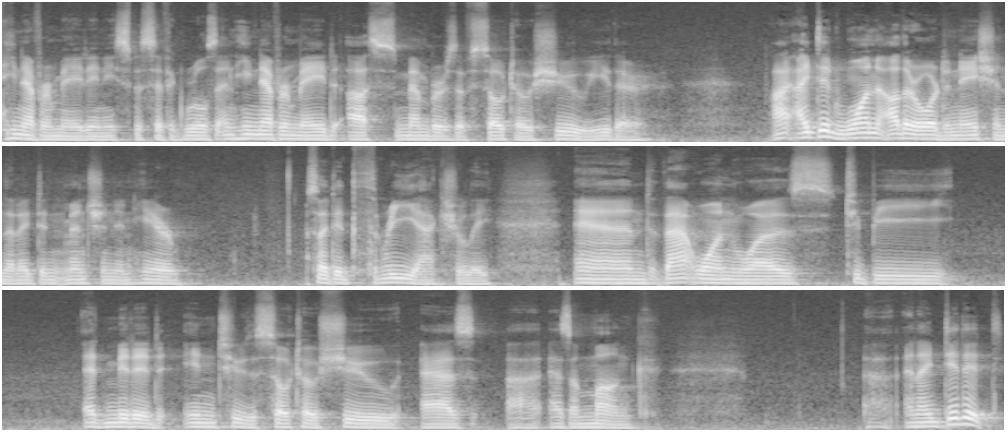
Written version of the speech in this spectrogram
he never made any specific rules, and he never made us members of Soto Shu either. I, I did one other ordination that I didn't mention in here. So I did three actually and that one was to be admitted into the Soto Shu as, uh, as a monk. Uh, and I did it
